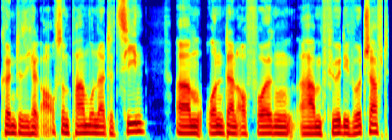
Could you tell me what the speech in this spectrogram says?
könnte sich halt auch so ein paar Monate ziehen ähm, und dann auch Folgen haben für die Wirtschaft.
